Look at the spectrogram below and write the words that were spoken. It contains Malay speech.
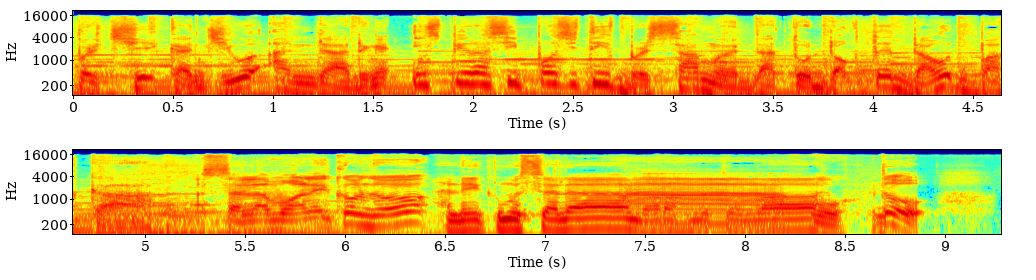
Percikkan jiwa anda dengan inspirasi positif bersama Dato Dr. Daud Bakar. Assalamualaikum tu. Waalaikumsalam warahmatullahi. Oh, tu.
